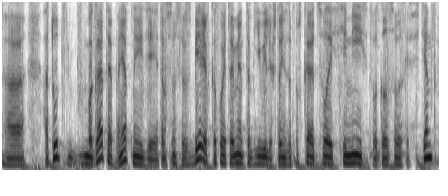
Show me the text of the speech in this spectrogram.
А, а тут богатая, понятная идея. Там, в смысле, в Сбере в какой-то момент объявили, что они запускают целое семейство голосовых ассистентов,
